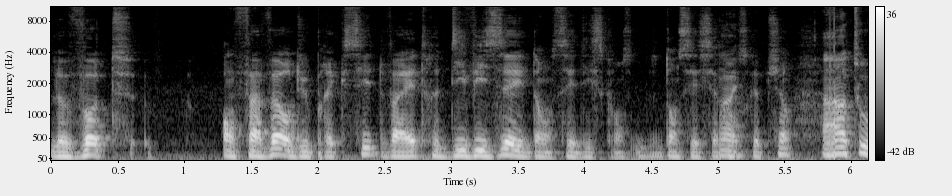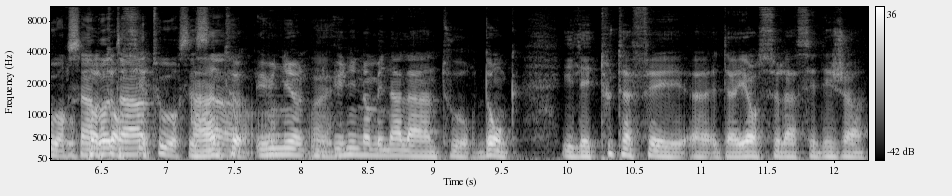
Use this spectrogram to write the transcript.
le vote en faveur du Brexit va être divisé dans ces, dans ces circonscriptions. À un tour, c'est un vote à un tour, c'est ça tour, uninominale à un tour. Donc, il est tout à fait, euh, d'ailleurs cela s'est déjà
